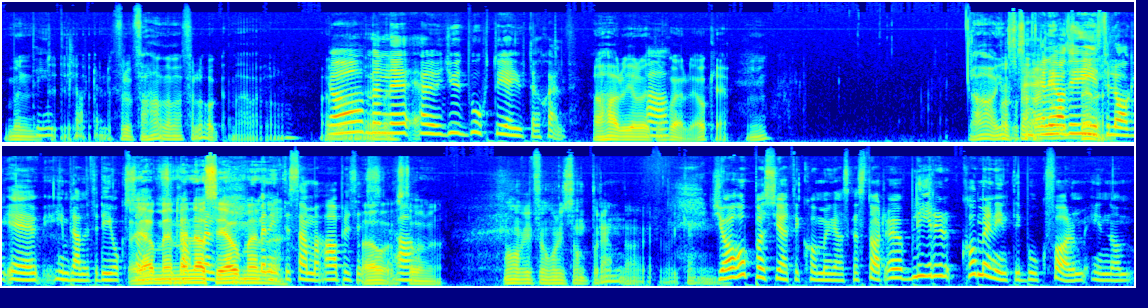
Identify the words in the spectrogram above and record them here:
Men det är inte klart än. Får du förhandla med förlaget? Med, eller? Ja, eller? men äh, ljudbok, då ger jag ut den själv. Jaha, du ger ut ja. den själv? Okej. Okay. Mm. Ja, Eller ja, det är ett förlag eh, inblandat i det också. Ja, men, men, alltså, ja, men, men, inte samma. Ja, precis. Ja, ja. Vad har vi för horisont på den då? Vilken... Jag hoppas ju att det kommer ganska snart. Blir, kommer den inte i bokform inom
